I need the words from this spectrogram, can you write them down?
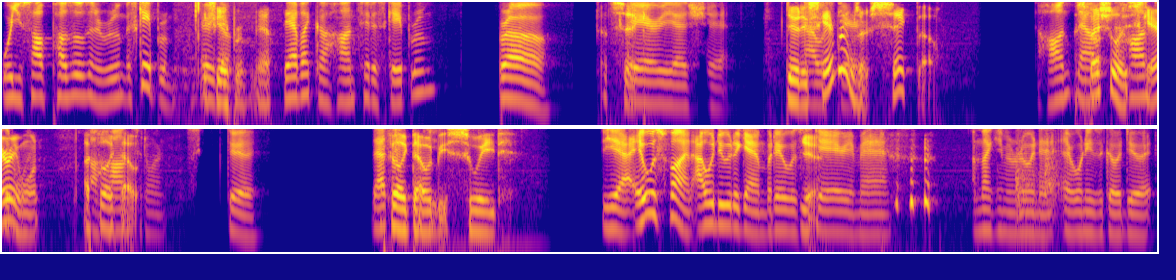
where you solve puzzles in a room escape room There. Escape room. Yeah, they have like a haunted escape room bro that's sick, scary as shit dude. I Escape rooms are sick though, Haunt, now, especially a scary one, one. I feel like that. haunted one. Dude I feel like that would be sweet. Yeah, it was fun. I would do it again, but it was Yeah. scary, man. I'm not gonna ruin it. Everyone needs to go do it.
